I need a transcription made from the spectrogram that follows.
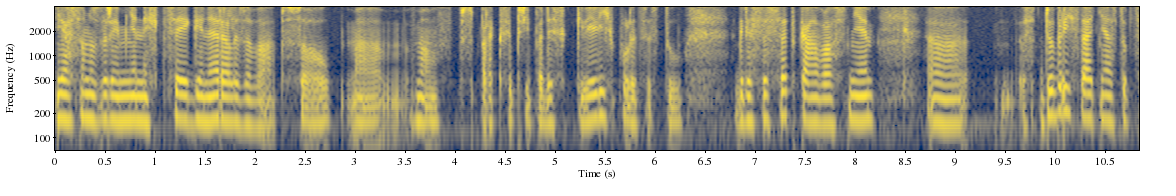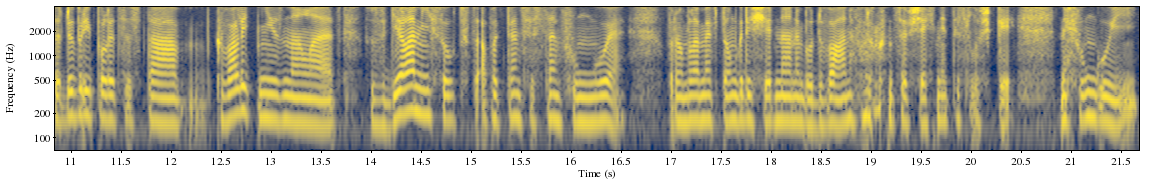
já samozřejmě nechci generalizovat. Jsou, eh, mám v praxi případy skvělých policistů, kde se setká vlastně eh, dobrý státní nástupce, dobrý policista, kvalitní znalec, vzdělaný soudce a pak ten systém funguje. Problém je v tom, když jedna nebo dva nebo dokonce všechny ty složky nefungují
